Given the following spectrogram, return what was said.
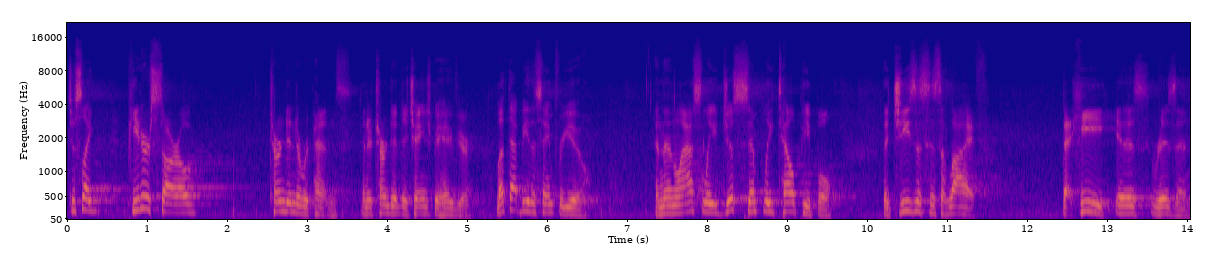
Just like Peter's sorrow turned into repentance and it turned into changed behavior. Let that be the same for you. And then lastly, just simply tell people that Jesus is alive, that he is risen.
